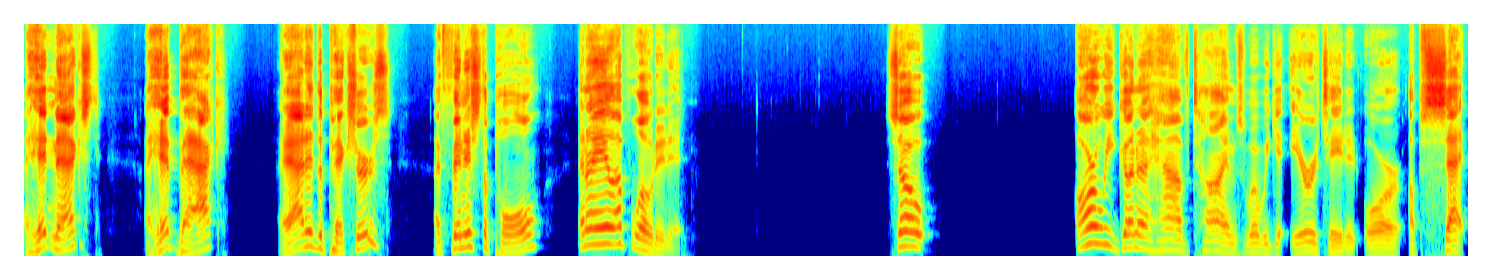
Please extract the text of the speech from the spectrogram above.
I hit next, I hit back, I added the pictures, I finished the poll, and I uploaded it. So, are we going to have times where we get irritated or upset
